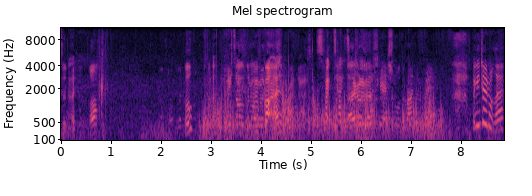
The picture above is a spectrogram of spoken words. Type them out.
Don't know. Oh, Oh, we told them I We've was got a- to spectator. They're going to go scare some of the random people. What are you doing up there?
